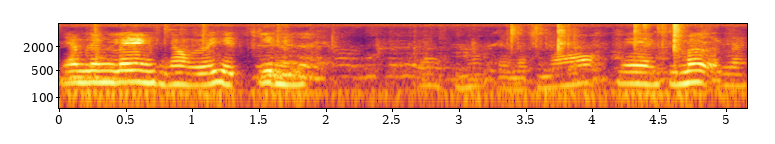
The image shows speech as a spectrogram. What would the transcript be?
แย่ำแรงๆพี่น้องเอ้ยเห็ดกิน มุกแต่ละพี่น้องแม่นสิเมื่อนะ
